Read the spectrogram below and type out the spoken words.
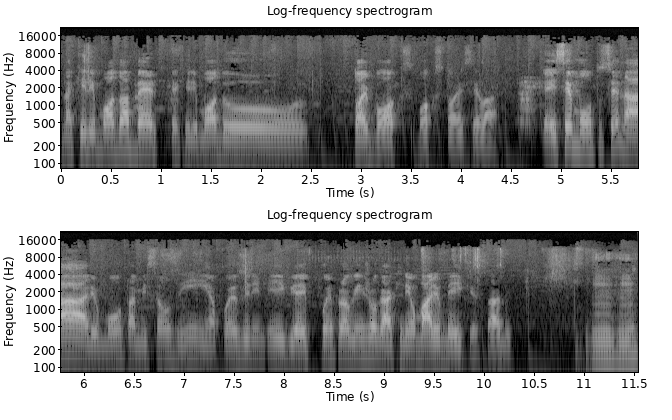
naquele modo aberto, que é aquele modo Toy Box, Box Toy, sei lá. E aí você monta o cenário, monta a missãozinha, põe os inimigos e aí põe pra alguém jogar, que nem o Mario Maker, sabe? Uhum.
